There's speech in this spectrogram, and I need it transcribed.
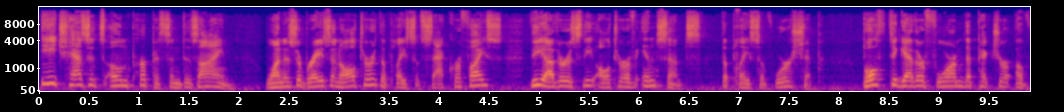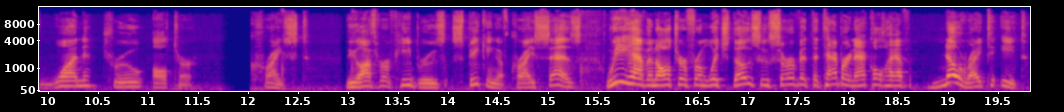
Each has its own purpose and design. One is a brazen altar, the place of sacrifice. The other is the altar of incense, the place of worship. Both together form the picture of one true altar Christ. The author of Hebrews, speaking of Christ, says, We have an altar from which those who serve at the tabernacle have no right to eat.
